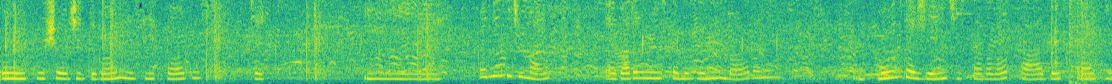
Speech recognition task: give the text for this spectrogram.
Um, com show de drones e fogos. De, e foi lindo demais. Agora nós estamos indo embora, né? Muita gente estava lotado, quase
